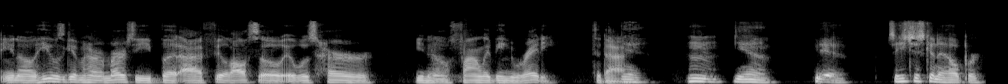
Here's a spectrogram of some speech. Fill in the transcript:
you know, he was giving her mercy, but I feel also it was her, you know, finally being ready to die. Yeah. Hmm. Yeah. Yeah. So he's just going to help her.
